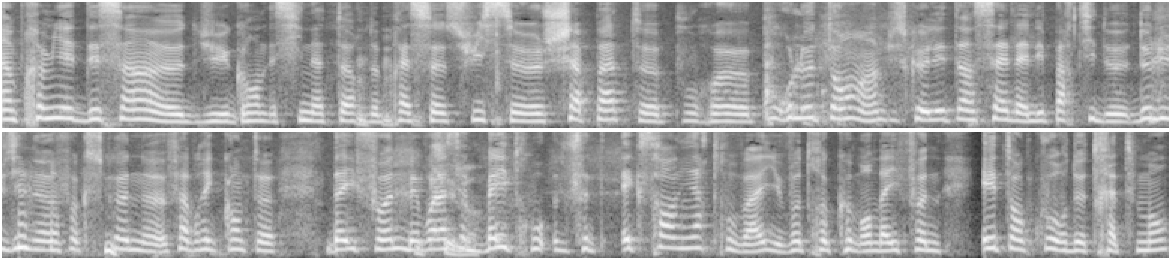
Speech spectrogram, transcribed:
Un premier dessin euh, du grand dessinateur de presse suisse euh, Chapat euh, pour, pour le temps, hein, puisque l'étincelle, elle est partie de, de l'usine Foxconn, fabricante d'iPhone. Mais voilà cette, cette, extraordinaire trouvaille. Votre commande iPhone est en cours de traitement.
